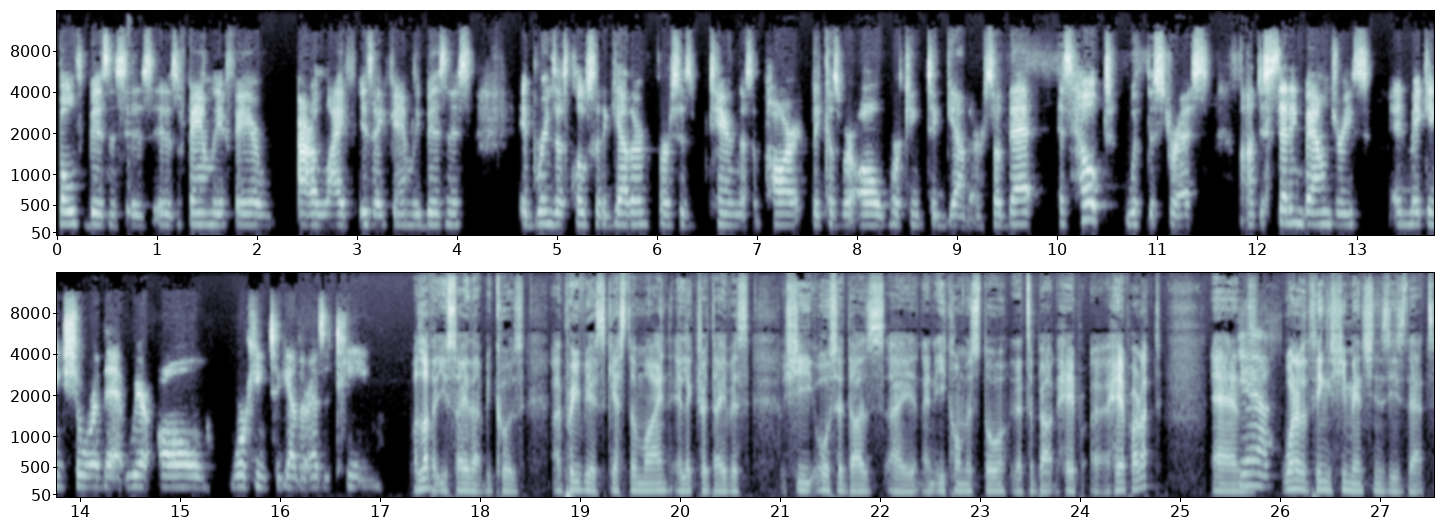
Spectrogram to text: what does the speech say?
both businesses. It is a family affair. Our life is a family business. It brings us closer together versus tearing us apart because we're all working together. So that has helped with the stress, uh, just setting boundaries and making sure that we're all working together as a team. I love that you say that because a previous guest of mine, Electra Davis, she also does a, an e-commerce store that's about hair uh, hair product. And yeah. one of the things she mentions is that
